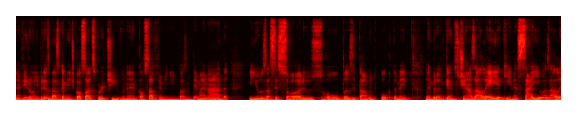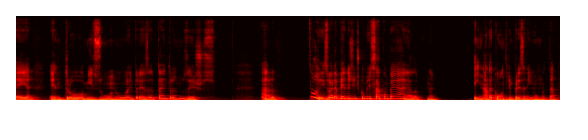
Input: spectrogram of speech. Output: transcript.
Né, virou uma empresa basicamente calçado esportivo, né? Calçado feminino quase não tem mais nada. E os acessórios, roupas e tal, muito pouco também. Lembrando que antes tinha a Azaleia aqui, né? Saiu a Azaleia, entrou Mizuno, a empresa tá entrando nos eixos. Cara, talvez valha a pena a gente começar a acompanhar ela, né? Tem nada contra empresa nenhuma, tá?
